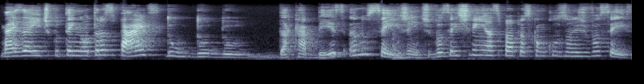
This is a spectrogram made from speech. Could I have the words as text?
mas aí, tipo, tem outras partes do, do, do, da cabeça. Eu não sei, gente. Vocês tirem as próprias conclusões de vocês.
